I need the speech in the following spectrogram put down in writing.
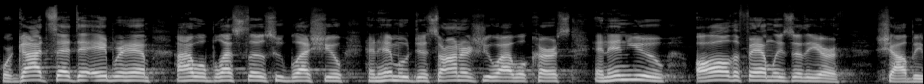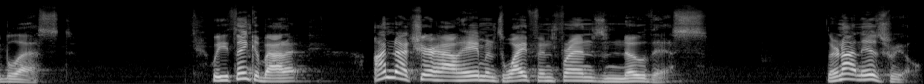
where God said to Abraham, I will bless those who bless you, and him who dishonors you I will curse, and in you all the families of the earth shall be blessed. Well, you think about it, I'm not sure how Haman's wife and friends know this. They're not in Israel,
